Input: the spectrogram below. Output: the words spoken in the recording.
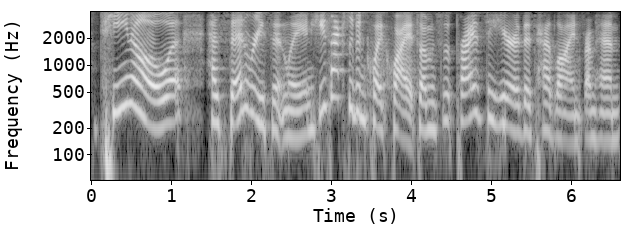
Tino has said recently, and he's actually been quite quiet. So I'm surprised to hear this headline from him.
